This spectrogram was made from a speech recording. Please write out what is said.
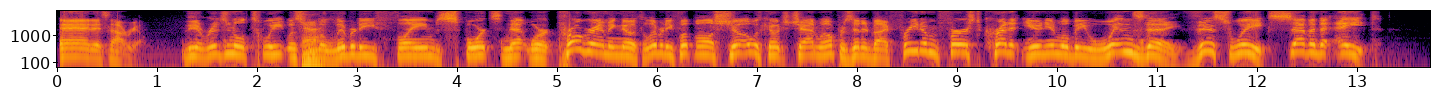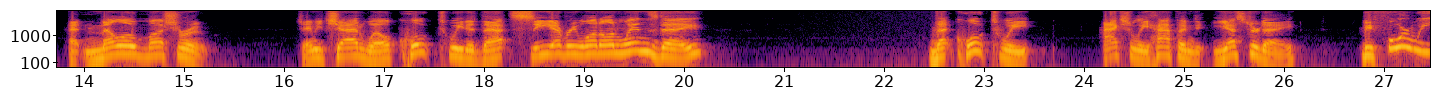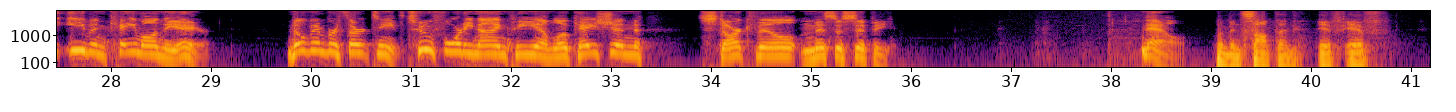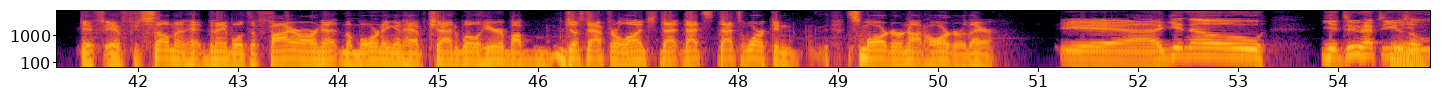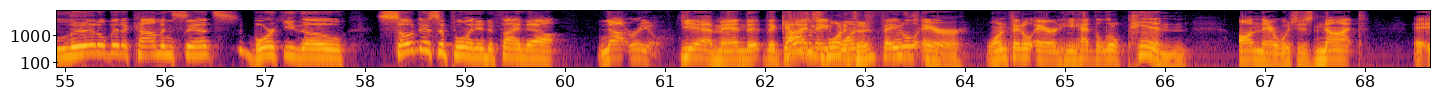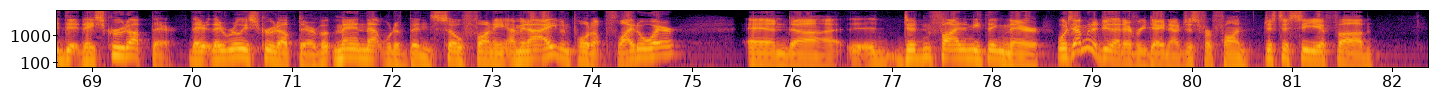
And it's not real. The original tweet was from Yeah. the Liberty Flames Sports Network. Programming note, the Liberty Football Show with Coach Chadwell, presented by Freedom First Credit Union, will be Wednesday this week, 7 to 8 at Mellow Mushroom. Jamey Chadwell quote tweeted that. See everyone on Wednesday. That quote tweet actually happened yesterday before we even came on the air. November 13th, 2:49 p.m. location Starkville, Mississippi. Now, Would have been something if if if if Selmon had been able to fire Arnett in the morning and have Chadwell here by just after lunch. That that's that's working smarter, not harder. There. yeah, you know, you do have to use a hmm. little bit of common sense. Borky though, so disappointed to find out not real. Yeah, man. The the guy made one too. fatal error, one fatal error, and he had the little pin on there, which is not. eh, They they screwed up there. They they really screwed up there. But man, that would have been so funny. I mean, I even pulled up FlightAware and uh, eh, didn't find anything there. Which I'm going to do that every day now, just for fun, just to see if um,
